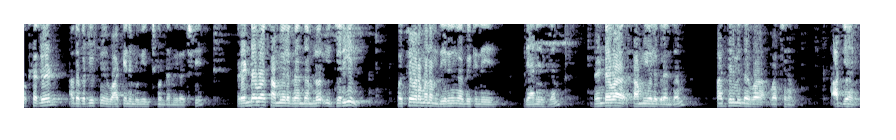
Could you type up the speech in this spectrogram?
ఒకసారి చూడండి. అదొక చూసి నేను వాక్యాన్ని ముగించుకుంటాం ఈ రోజుకి. రెండవ సమయాల గ్రంథంలో ఇది జరిగింది. వచ్చేవారు మనం దీర్ఘంగా వీటిని ధ్యానిస్తాం రెండవ సమయాల గ్రంథం పద్దెనిమిదవ వచనం అధ్యాయం.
